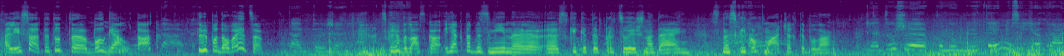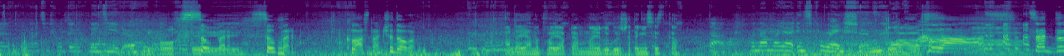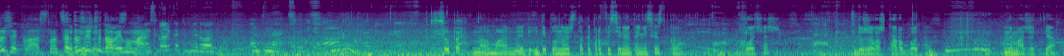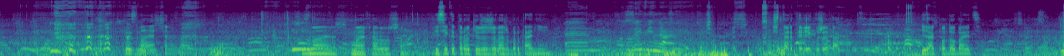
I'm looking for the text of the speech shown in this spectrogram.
Аліса, ти тут е, болгел, так? Так, Тобі подобається? так, дуже. Скажи, будь ласка, як тебе зміни? е, Скільки ти працюєш на день? На скількох матчах ти була? Я дуже полюблю теніс і я граю 12 годин в неділю. Ох ти. Супер, супер. Класно, чудово. А Даяна твоя прям найулюбленіша тенісистка? Вона моя інспірейшн. Клас. Клас! Це дуже класно. Це, Це дуже, дуже чудовий класно. А момент. сколько тобі років? 11. Супер. Нормально. І ти- І ти плануєш стати професійною тенісисткою? Так. Хочеш? Так. Дуже важка робота. Нема життя. Ти знаєш чи не знаєш? Знаєш, моя хороша. І скільки ти років вже живеш в Британії? Ем, коли війна почалась? Четвертий рік вже, так? Як подобається?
